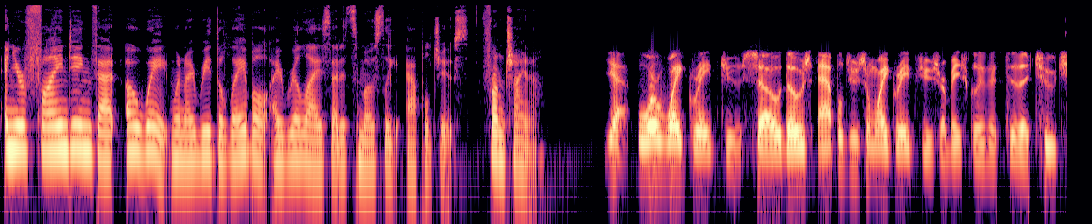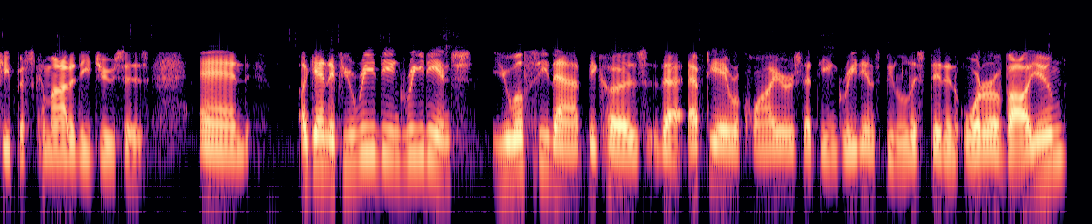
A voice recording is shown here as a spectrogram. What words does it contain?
and you're finding that, oh, wait, when I read the label, I realize that it's mostly apple juice from China. Yeah, or white grape juice. So those apple juice and white grape juice are basically the the two cheapest commodity juices. And again, if you read the ingredients, you will see that because the FDA requires that the ingredients be listed in order of volume.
